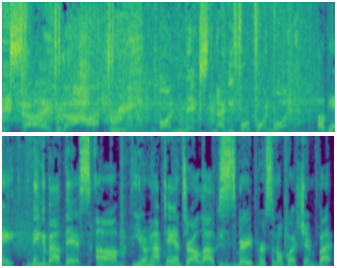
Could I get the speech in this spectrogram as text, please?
It's time for the Hot Three on Mix 94.1. Okay, think about this. Um, you don't have to answer out loud because it's a very personal question. But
